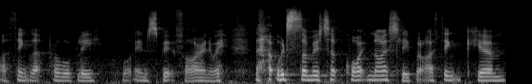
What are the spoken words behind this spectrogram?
I think that probably, well, in Spitfire anyway, that would sum it up quite nicely. But I think um,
